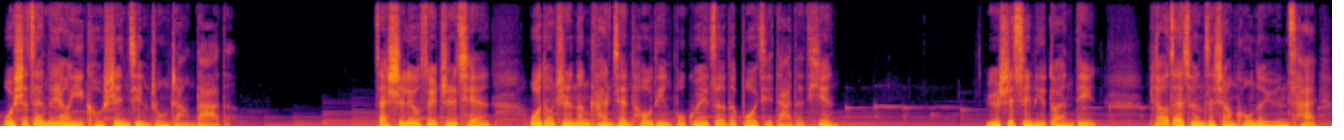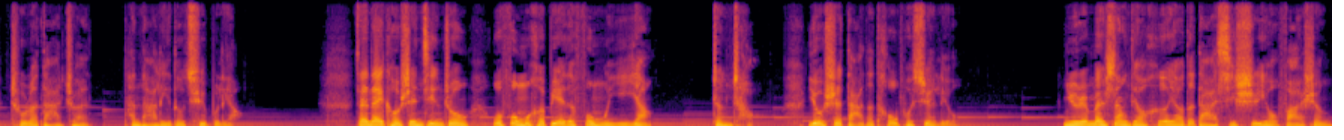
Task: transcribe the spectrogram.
我是在那样一口深井中长大的。在十六岁之前，我都只能看见头顶不规则的簸箕大的天。于是心里断定，飘在村子上空的云彩，除了打转，它哪里都去不了。在那口深井中，我父母和别的父母一样，争吵，有时打得头破血流。女人们上吊喝药的大戏时有发生。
